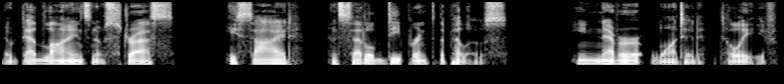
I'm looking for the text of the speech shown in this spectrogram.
No deadlines, no stress. He sighed and settled deeper into the pillows. He never wanted to leave.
